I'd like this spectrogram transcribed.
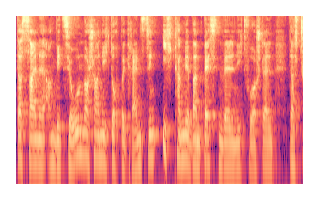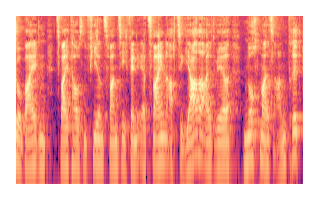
dass seine Ambitionen wahrscheinlich doch begrenzt sind. Ich kann mir beim besten Willen nicht vorstellen, dass Joe Biden 2024, wenn er 82 Jahre alt wäre, nochmals antritt.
